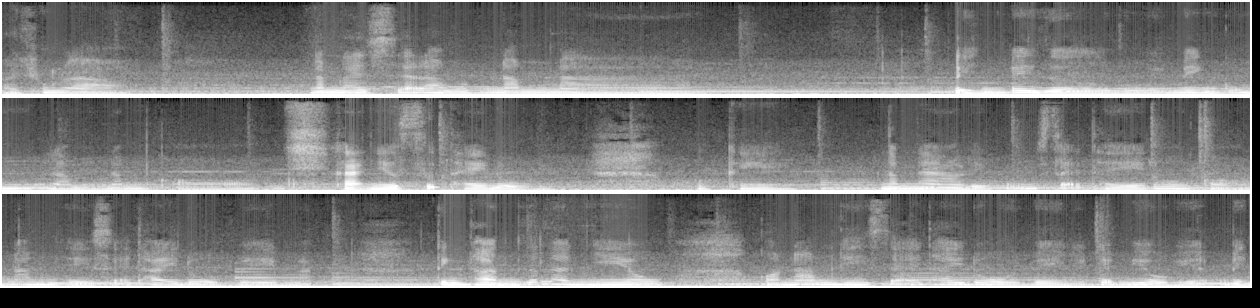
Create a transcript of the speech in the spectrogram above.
Nói chung là Năm nay sẽ là một năm mà Đến bây giờ đối với mình cũng là một năm có khá nhiều sự thay đổi. Ok Năm nào thì cũng sẽ thế thôi. Có năm thì sẽ thay đổi về mặt tinh thần rất là nhiều. Có năm thì sẽ thay đổi về những cái biểu hiện bên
